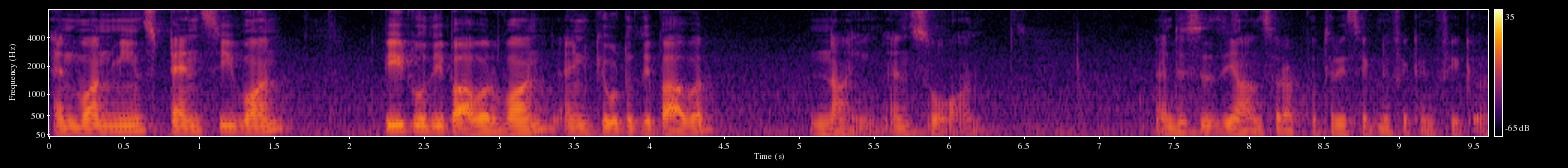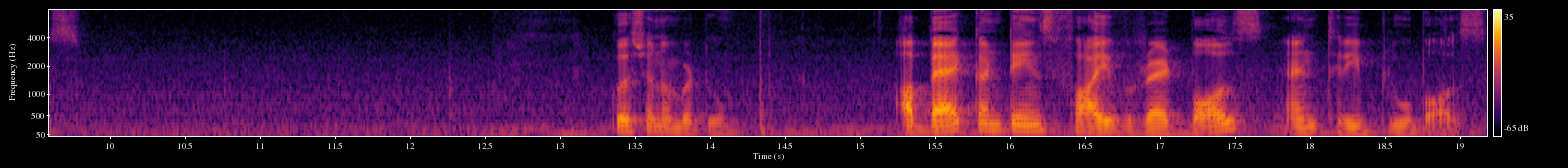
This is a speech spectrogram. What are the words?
and 1 means 10c1, p to the power 1 and q to the power 9 and so on. And this is the answer up to three significant figures. Question number 2. A bag contains 5 red balls and 3 blue balls.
